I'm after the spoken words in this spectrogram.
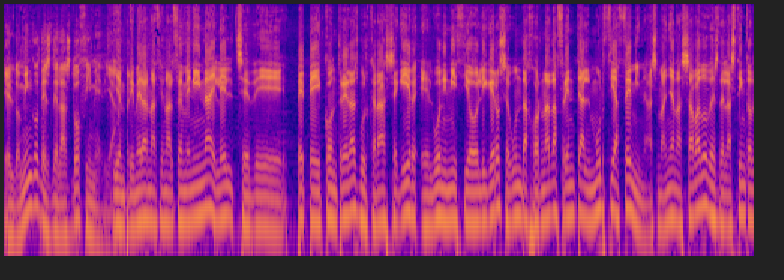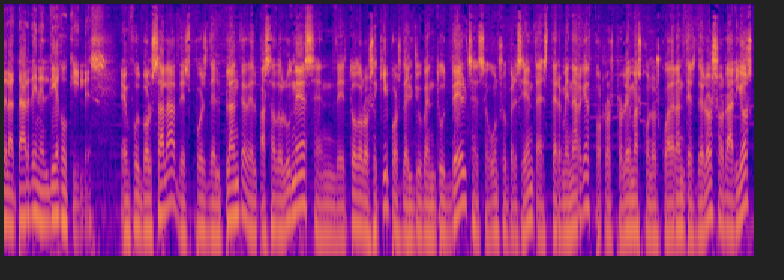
el domingo desde las 12 y media. Y en Primera Nacional Femenina, el Elche de Pepe Contreras buscará seguir el buen inicio liguero, segunda jornada frente al Murcia Féminas, mañana sábado desde las 5 de la tarde en el Diego Quiles. En fútbol sala, después del plante del pasado lunes en de todos los equipos del Juventud de Elche, según su presidenta Esther Menárguez, por los problemas con los cuadrantes de los horarios,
